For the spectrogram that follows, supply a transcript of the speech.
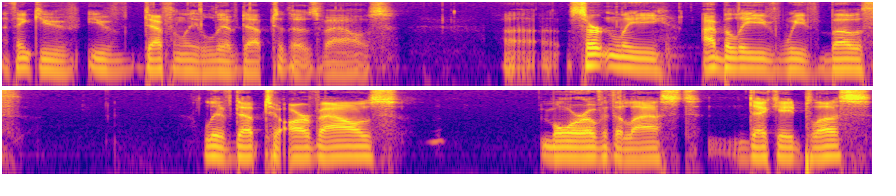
I think you've you've definitely lived up to those vows. Uh, certainly, I believe we've both lived up to our vows more over the last decade plus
